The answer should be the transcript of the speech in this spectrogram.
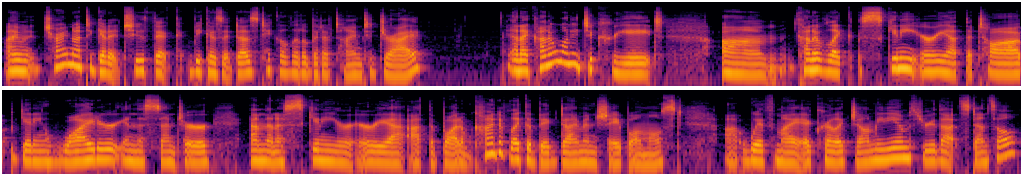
I'm trying not to get it too thick because it does take a little bit of time to dry. And I kind of wanted to create um, kind of like skinny area at the top, getting wider in the center, and then a skinnier area at the bottom, kind of like a big diamond shape almost, uh, with my acrylic gel medium through that stencil.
